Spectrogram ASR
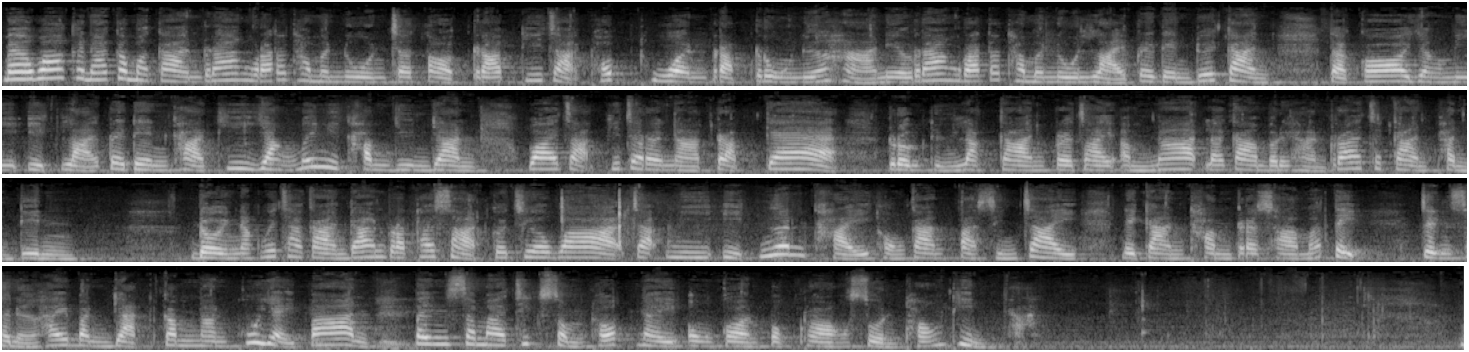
แม้ว่าคณะกรรมการร่างรัฐธรรมนูญจะตอบรับที่จะทบทวนปรับปรุงเนื้อหาในร่างรัฐธรรมนูญหลายประเด็นด้วยกัน แต่ก็ยังมีอีกหลายประเด็นค่ะ ที่ยังไม่มีคำยืนยัน ว่าจะพิจารณาปรับแก้ รวมถึงหลักการกระจายอำนาจและการบริหารราชการแผ่นดินโดยนักวิชาการด้านรัฐศาสตร์ก็เชื่อว่าจะมีอีกเงื่อนไขของการตัดสินใจในการทำประชามติ จึงเสนอให้บัญญัติกำนันผู้ใหญ่บ้าน เป็นสมาชิกสมทบในองค์กรปกครองส่วนท้องถิ่นค่ะ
